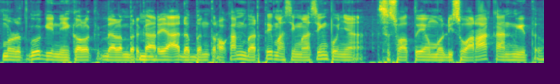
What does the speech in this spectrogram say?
menurut gue gini kalau dalam berkarya ada bentrokan berarti masing-masing punya sesuatu yang mau disuarakan gitu.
